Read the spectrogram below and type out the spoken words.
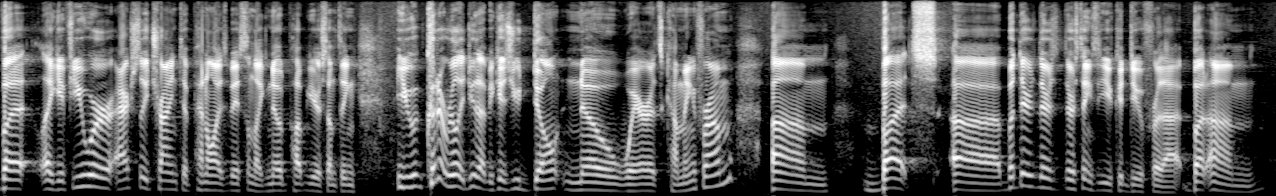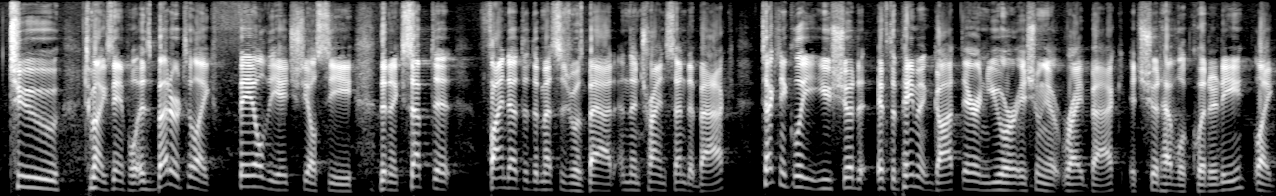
But like if you were actually trying to penalize based on like node pubkey or something you couldn't really do that because you don't know where it's coming from. Um, but uh, but there, there's there's things that you could do for that. But um, to to my example, it's better to like fail the HTLC than accept it, find out that the message was bad, and then try and send it back. Technically, you should if the payment got there and you are issuing it right back, it should have liquidity like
